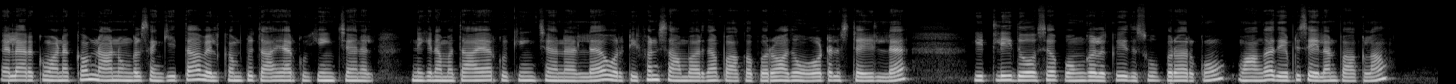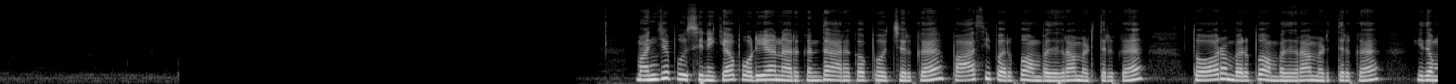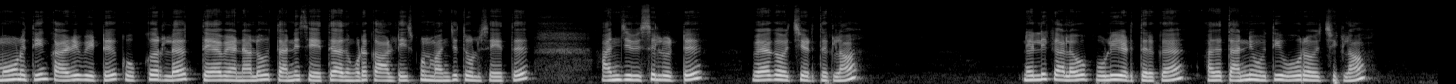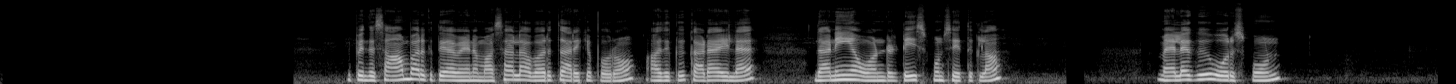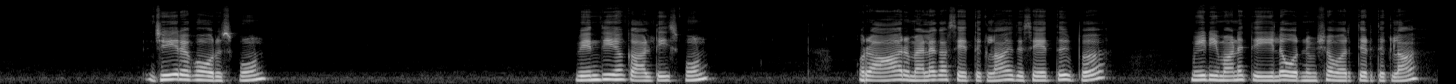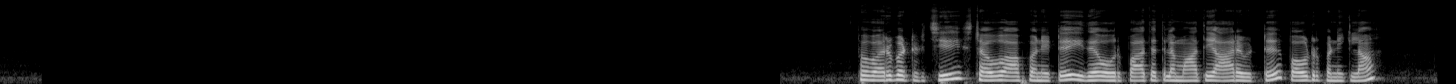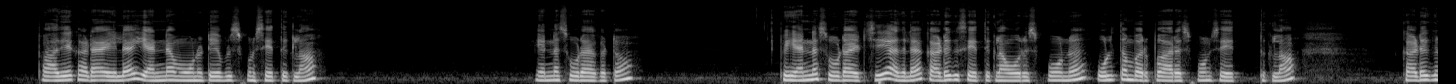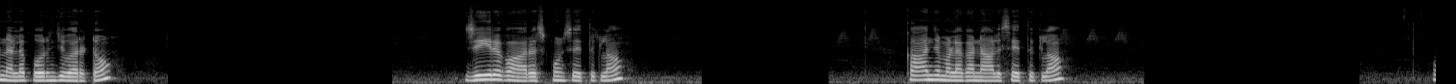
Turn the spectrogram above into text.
எல்லாருக்கும் வணக்கம். நான் உங்கள் Sangeetha. Welcome to Thayar cooking channel. இன்றைக்கி நம்ம தாயார் குக்கிங் சேனலில் ஒரு டிஃபன் சாம்பார் தான் பார்க்க போகிறோம் அதுவும் ஹோட்டல் ஸ்டைலில். இட்லி தோசை பொங்கலுக்கு இது சூப்பராக இருக்கும். வாங்க அது எப்படி செய்யலான்னு பார்க்கலாம். மஞ்சள் பூசணிக்காய் பொடியாக நறுக்குன்னு அரை கப்பு வச்சுருக்கேன். பாசி பருப்பு ஐம்பது கிராம் எடுத்திருக்கேன். தோரம் பருப்பு ஐம்பது கிராம் எடுத்திருக்கேன். இதை மூணுத்தையும் கழுவிட்டு குக்கரில் தேவையான அளவு தண்ணி சேர்த்து அது கூட கால் டீஸ்பூன் மஞ்சத்தூள் சேர்த்து அஞ்சு விசில் விட்டு வேக வச்சு எடுத்துக்கலாம். நெல்லிக்காய் அளவு புளி எடுத்திருக்கேன். அதை தண்ணி ஊற்றி ஊற வச்சுக்கலாம். இப்போ இந்த சாம்பாருக்கு தேவையான மசாலா வறுத்து அரைக்க போகிறோம். அதுக்கு கடாயில் தனியா ஒன்றரை டீஸ்பூன் சேர்த்துக்கலாம். மிளகு ஒரு ஸ்பூன். ஜீரகம் ஒரு ஸ்பூன். வெந்தயம் கால் டீஸ்பூன். ஒரு ஆறு மிளகாய் சேர்த்துக்கலாம். இதை சேர்த்து இப்போ மீடியமான தீயில் ஒரு நிமிஷம் வறுத்து எடுத்துக்கலாம். இப்போ வறுபட்டுடுச்சு. ஸ்டவ் ஆஃப் பண்ணிவிட்டு இதை ஒரு பாத்திரத்தில் மாற்றி ஆற விட்டு பவுட்ரு பண்ணிக்கலாம். இப்போ அதே கடாயில் எண்ணெய் மூணு டேபிள் ஸ்பூன் சேர்த்துக்கலாம். எண்ணெய் சூடாகட்டும். இப்போ எண்ணெய் சூடாயிடுச்சு. அதில் கடுகு சேர்த்துக்கலாம். ஒரு ஸ்பூனு. உளுத்தம்பருப்பு அரை ஸ்பூன் சேர்த்துக்கலாம். கடுகு நல்லா பொறிஞ்சு வரட்டும். ஜீரகம் அரை ஸ்பூன் சேர்த்துக்கலாம். காஞ்ச மிளகாய் நாலு சேர்த்துக்கலாம்.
